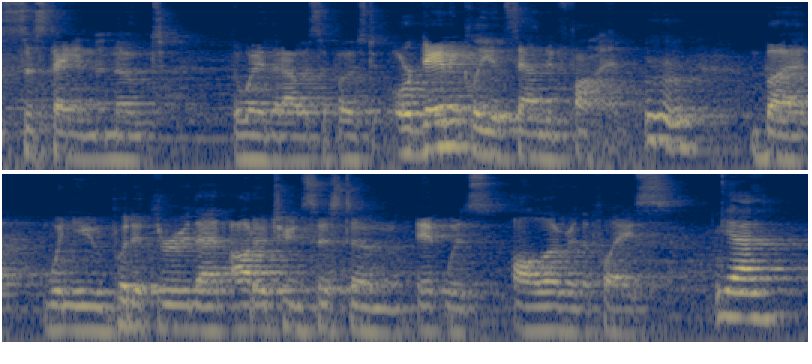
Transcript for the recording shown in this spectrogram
sustain the note the way that I was supposed to. Organically, it sounded fine. Mm-hmm. But when you put it through that auto tune system, it was all over the place. Yeah.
